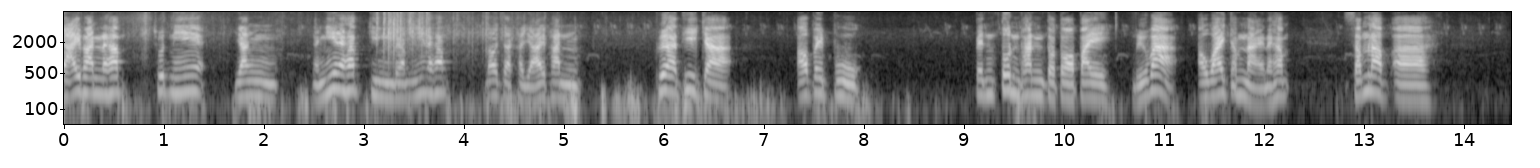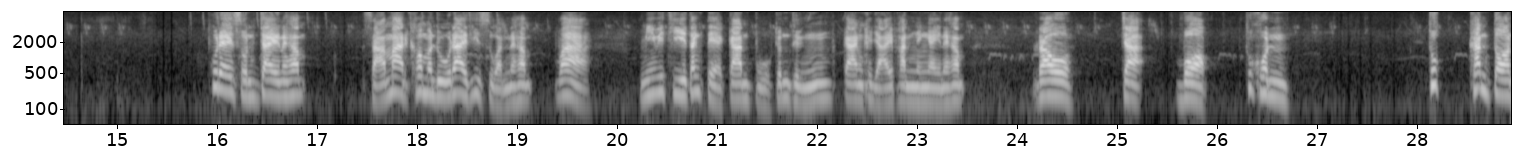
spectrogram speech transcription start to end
ยายพันธุ์นะครับ ชุดนี้ยังอย่างนี้นะครับกิ่งแบบนี้นะครับ เราจะขยายพันธุ์ เพื่อที่จะเอาไปปลูก เป็นต้นพันธุ์ต่อๆไป หรือว่าเอาไว้จำหน่ายนะครับสำหรับผู้ใดสนใจนะครับ สามารถเข้ามาดูได้ที่สวนนะครับ ว่ามีวิธีตั้งแต่การปลูกจนถึงการขยายพันธุ์ยังไงนะครับ เราจะบอกทุกคน ขั้นตอน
